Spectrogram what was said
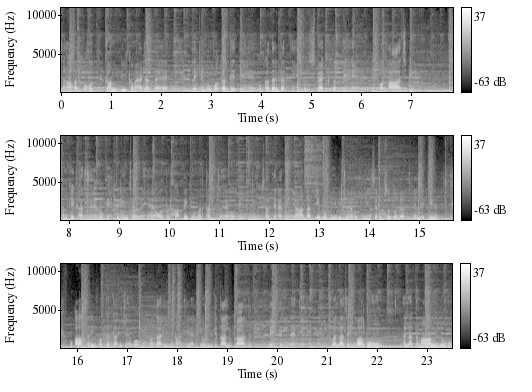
जहाँ पर बहुत कम भी कमाया जाता है, लेकिन वो वक़्त देते हैं, वो कदर करते हैं, वो रिस्पेक्ट करते हैं और आज भी उनके घर जो है वो बेहतरीन चल रहे हैं और बुढ़ापे की उम्र तक जो है वो बेहतरीन चलते रहते हैं। यहाँ तक कि वो बीवी जो है वो दुनिया से रुखसत हो जाती है, लेकिन वो आखिरी वक्त तक जो है वो वफादारी निभाती रहती है और उनके ताल्लुक बेहतरीन रहते हैं। तो अल्लाह से दुआ हूँ अल्लाह तमाम लोगों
